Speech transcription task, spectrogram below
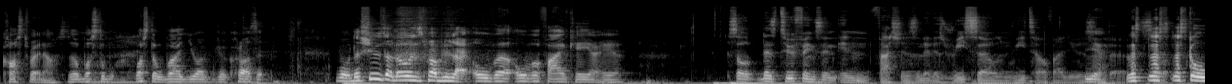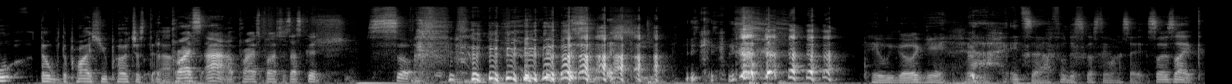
cost right now? So what's the oh what's the value of your closet? Well, the shoes alone is probably like over over five k right here. so there's two things in in fashion, isn't there? There's resale and retail value. Yeah. there? Let's So- let's let's go the the price you purchased it at. price at a price purchase that's good so here we go again ah, it's uh, i feel disgusting when i say it so it's like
